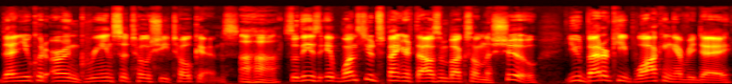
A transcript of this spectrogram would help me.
then you could earn green Satoshi tokens. Uh huh. So these, it, once you'd spent your thousand bucks on the shoe, you'd better keep walking every day,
